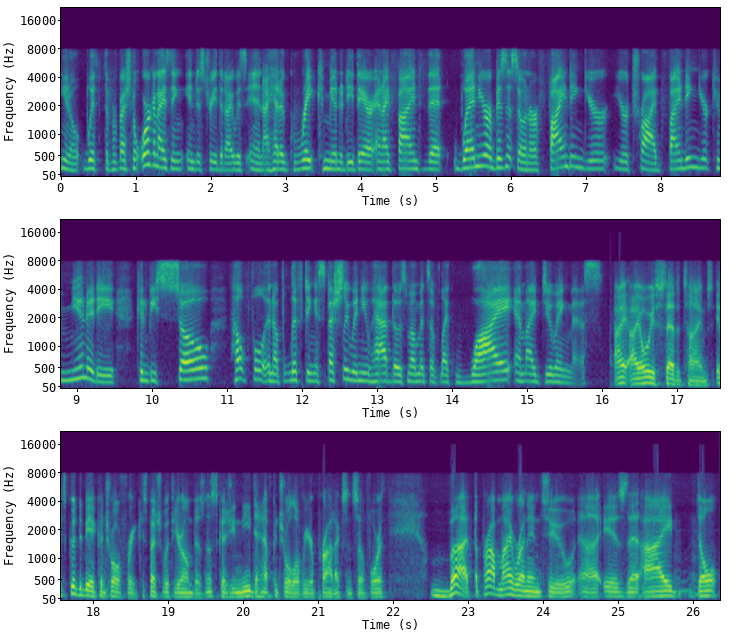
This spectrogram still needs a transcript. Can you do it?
you know with the professional organizing industry that I was in I had a great community there. And I find that when you're a business owner finding your your tribe finding your community can be so helpful and uplifting especially when you have those moments of like why am I doing this? I, I always said at times it's good to be a control freak especially with your own business because you need to have control over your products and so forth. But the problem I run into uh, is that I don't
